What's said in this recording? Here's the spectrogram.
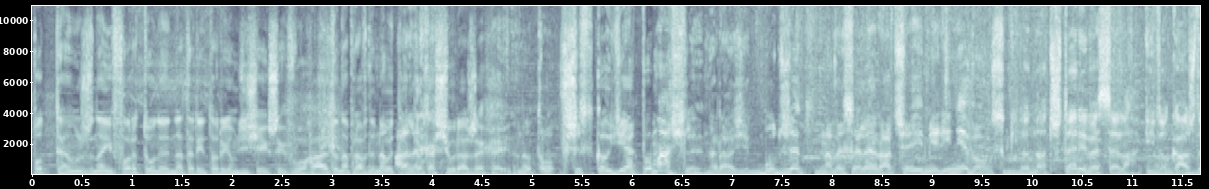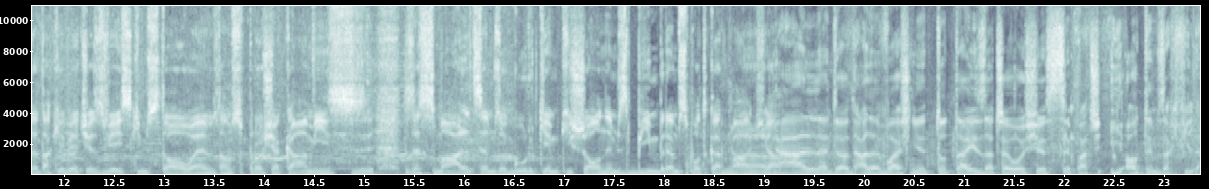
potężnej fortuny na terytorium dzisiejszych Włoch, ale to naprawdę No, były tak, ale- taka siura, że hej. No. No to wszystko idzie jak po maśle na razie. Budżet na wesele raczej mieli niewąski. Na cztery wesela. I to każde takie, wiecie, z wiejskim stołem, tam z prosiakami, z, ze smalcem, z ogórkiem kiszonym, z bimbrem z Podkarpacia. Ale, to, ale właśnie tutaj zaczęło się sypać i o tym za chwilę.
